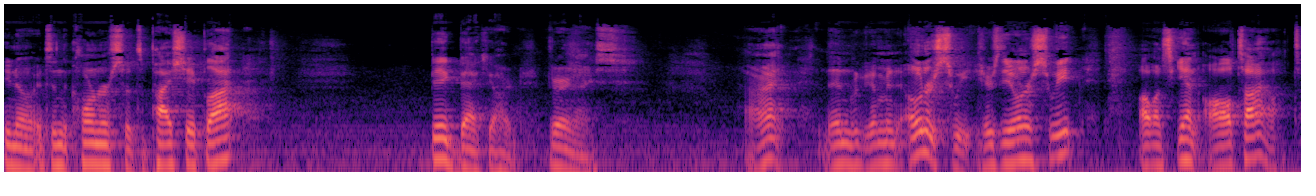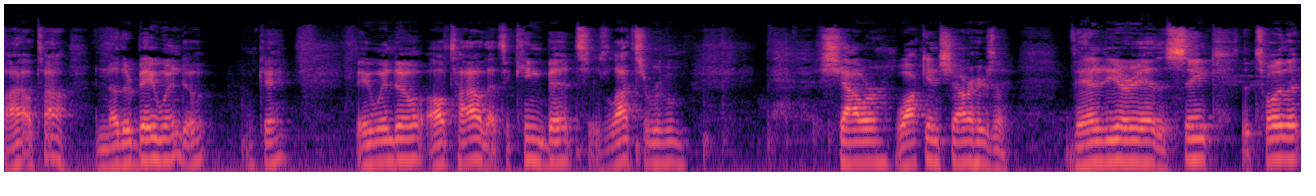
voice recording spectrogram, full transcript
You know, it's in the corner, so it's a pie-shaped lot. Big backyard, very nice. All right, then we're coming to owner's suite. Here's the owner's suite. Oh, once again, all tile, tile, tile. Another bay window, okay? Bay window, all tile. That's a king bed, so there's lots of room. Shower, walk-in shower. Here's a vanity area, the sink, the toilet,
